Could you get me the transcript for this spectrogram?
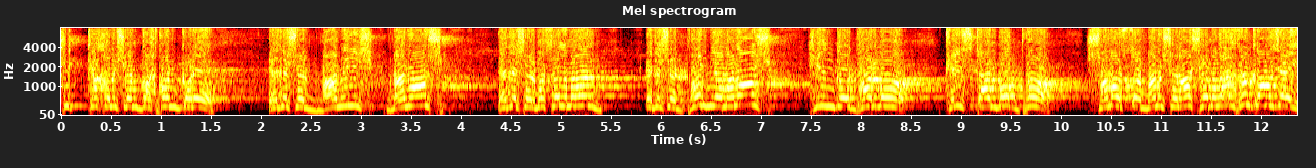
শিক্ষা কমিশন গঠন করে এদেশের মানুষ মানুষ, এদেশের মুসলমান, এদেশের ধর্মীয় মানুষ, হিন্দু, ধর্ম, খ্রিস্টান, বৌদ্ধ, সমস্ত মানুষের আশা এবং আকাঙ্ক্ষা অনুযায়ী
